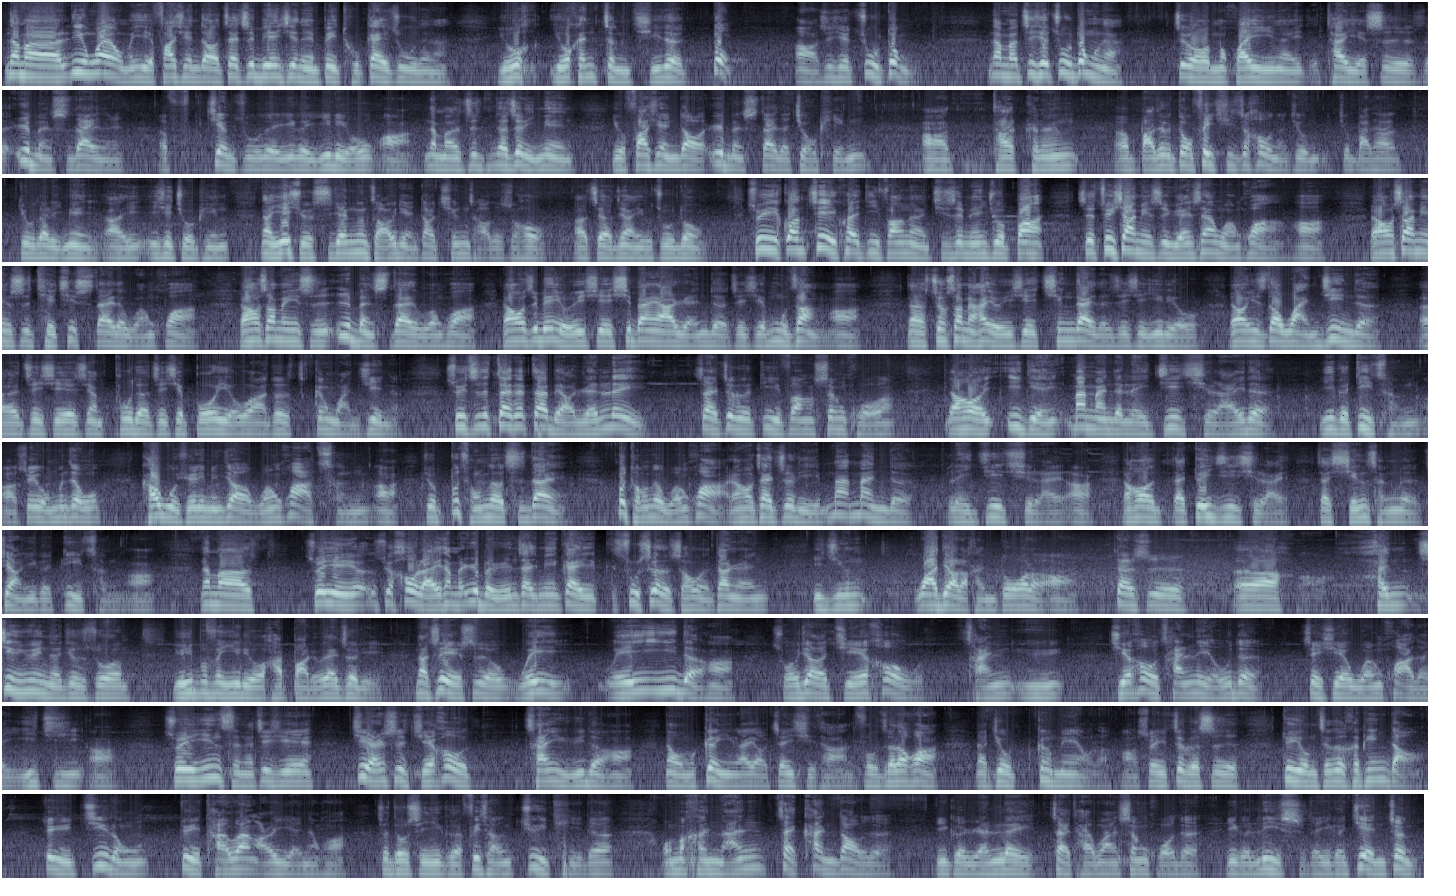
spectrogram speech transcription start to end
那么另外我们也发现到，在这边现在被土盖住的呢，有有很整齐的洞啊，这些柱洞。那么这些柱洞呢，这个我们怀疑呢，它也是日本时代呢呃建筑的一个遗留啊。那么这在这里面有发现到日本时代的酒瓶啊，它可能呃把这个洞废弃之后呢，就就把它丢在里面啊一些酒瓶。那也许时间更早一点，到清朝的时候啊，这样这样一个柱洞。所以光这一块地方呢，其实里面就包这最下面是圆山文化啊，然后上面是铁器时代的文化，然后上面是日本时代的文化，然后这边有一些西班牙人的这些墓葬啊，那这上面还有一些清代的这些遗留，然后一直到晚近的呃这些像铺的这些柏油啊，都是更晚近的，所以这是代代表人类在这个地方生活，然后一点慢慢的累积起来的一个地层啊，所以我们这种。考古学里面叫文化层啊，就不同的时代、不同的文化，然后在这里慢慢的累积起来啊，然后再堆积起来，再形成了这样一个地层啊。那么，所以所以后来他们日本人在这边盖宿舍的时候呢，当然已经挖掉了很多了啊。但是呃，很幸运的就是说，有一部分遗留还保留在这里。那这也是唯唯一的哈、所谓叫做劫后残余、劫后残留的。这些文化的遗迹啊，所以因此呢，这些既然是劫后残余的哈，那我们更应该要珍惜它，否则的话，那就更没有了啊。所以这个是对于我们整个和平岛、对于基隆、对于台湾而言的话，这都是一个非常具体的，我们很难再看到的一个人类在台湾生活的一个历史的一个见证。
